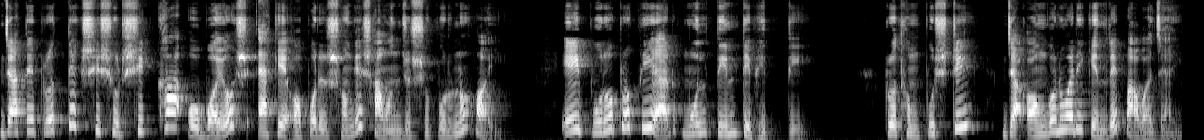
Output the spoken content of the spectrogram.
যাতে প্রত্যেক শিশুর শিক্ষা ও বয়স একে অপরের সঙ্গে সামঞ্জস্যপূর্ণ হয়। এই পুরো প্রক্রিয়ার মূল তিনটি ভিত্তি। প্রথম পুষ্টি, যা অঙ্গনওয়াড়ি কেন্দ্রে পাওয়া যায়।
